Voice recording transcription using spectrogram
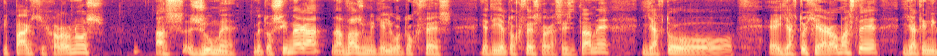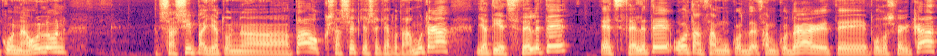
Υπάρχει χρόνος. Α ζούμε με το σήμερα, να βάζουμε και λίγο το χθες. Γιατί για το χθες τώρα συζητάμε. Γι' αυτό, ε, γι' αυτό χαιρόμαστε για την εικόνα όλων. Σας είπα για τον α, Πάοκ, σας έπιασα και από τα μούτρα, γιατί έτσι θέλετε. Έτσι θέλετε, όταν θα μου, κοντα- θα μου κοντράρετε ποδοσφαιρικά,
